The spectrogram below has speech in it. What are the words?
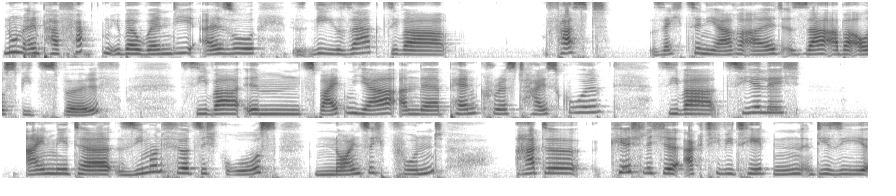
Nun ein paar Fakten über Wendy. Also, wie gesagt, sie war fast 16 Jahre alt, sah aber aus wie 12. Sie war im zweiten Jahr an der Pancrest High School. Sie war zierlich 1,47 Meter groß, 90 Pfund, hatte kirchliche Aktivitäten, die sie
